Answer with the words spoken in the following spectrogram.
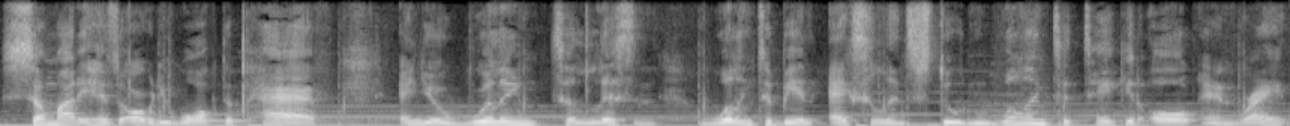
somebody has already walked the path and you're willing to listen, willing to be an excellent student, willing to take it all in, right?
